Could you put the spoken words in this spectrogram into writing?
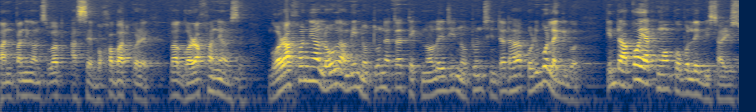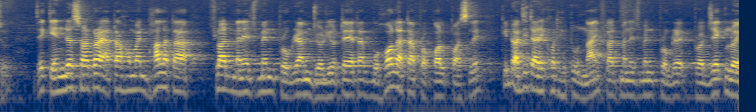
বানপানী অঞ্চলত আছে বসবাস কৰে বা গৰাখহনীয়া হৈছে। গৰাখহনীয়া লৈ আমি নতুন এটা টেকন'লজি নতুন চিন্তাধাৰা কৰিব লাগিব। কিন্তু আকৌ ইয়াত মই ক'বলৈ বিচাৰিছোঁ যে কেন্দ্ৰীয় চৰকাৰৰ এটা সময়ত ভাল এটা ফ্লাড মেনেজমেণ্ট প্ৰগ্ৰাম জৰিয়তে এটা বহল এটা প্ৰকল্প আছিলে। কিন্তু আজি তাৰিখত সেইটো নাই। ফ্লাড মেনেজমেণ্ট প্ৰগ্ৰে প্ৰজেক্ট লৈ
